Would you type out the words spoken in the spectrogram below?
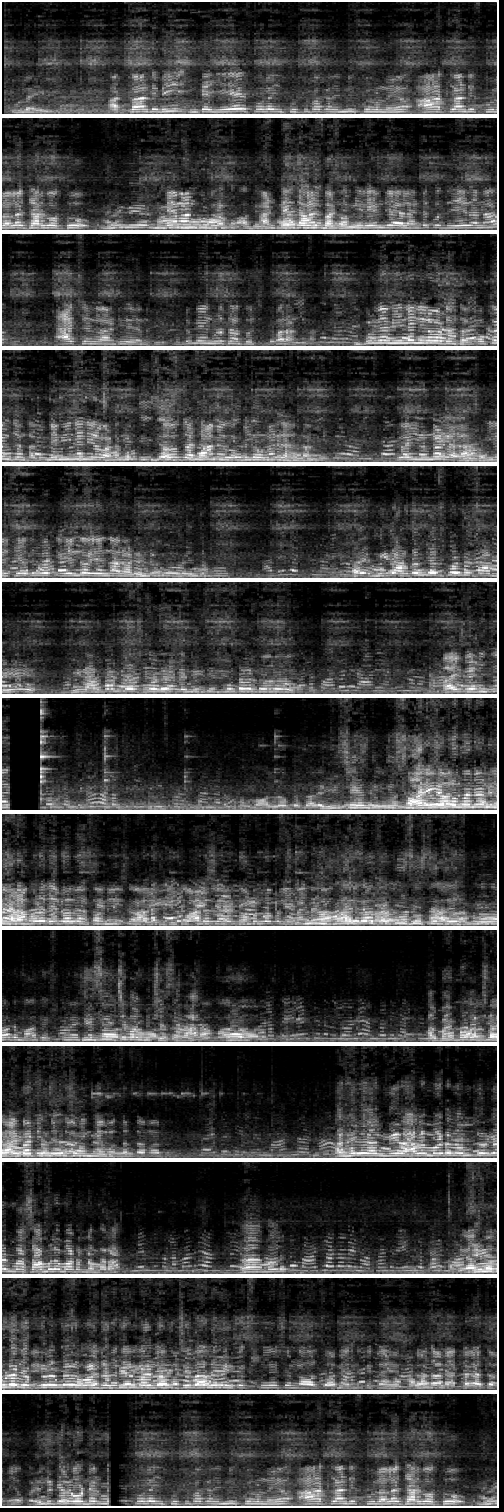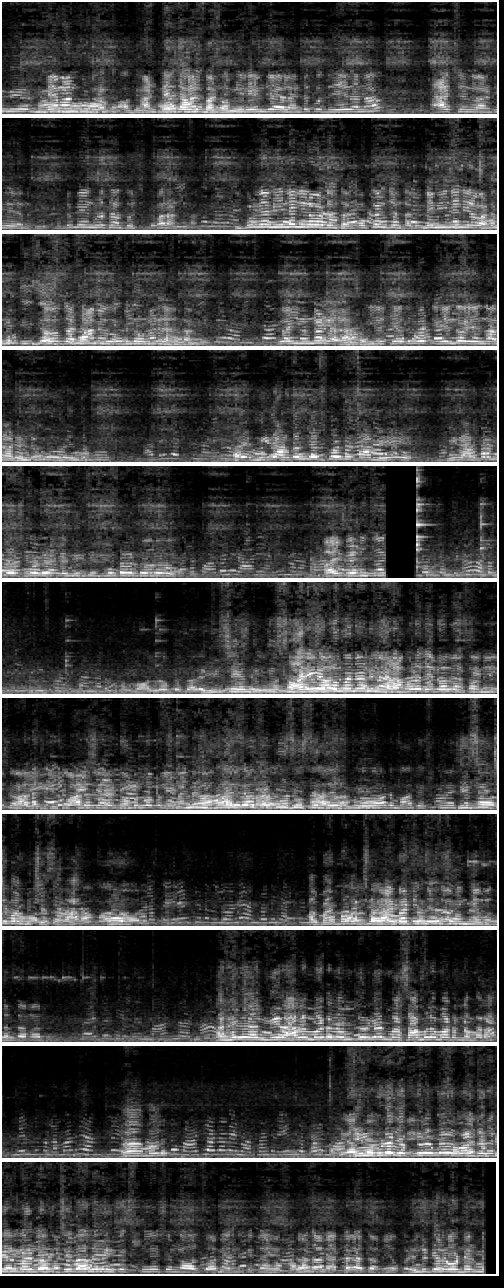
School అయింది అట్లాంటిది ఇంకా ఏ స్కూల్ ఈ చుట్టుపక్కల ఎన్ని స్కూల్ ఉన్నాయో ఆ అట్లాంటి స్కూళ్ళలో జరగొద్దు. మేము అనుకుంటున్నాం. అంటే దాన్ని బట్టి మీరు ఏం చేయాలంటే కొద్దిగా ఏదైనా యాక్షన్ లాంటిది ఏదైనా తీసుకుంటే మేము కూడా సంతోషిస్తాం అని అంటున్నాం. ఇప్పుడు మేము ఈయన నిలబడ్డాం సార్. ఒక్క నిమిషం సార్. మేము ఈయన నిలబడ్డాము. ఒక సామె ఒక ఈయన ఉన్నాడు కదా సార్. ఇగో ఈయన ఉన్నాడు కదా. ఈయన చేతులు పెట్టి ఏందో ఏందో అని అంటున్నాం. అదే మీరు అర్థం చేసుకోండి స్వామి. మీరు అర్థం చేసుకోండి ఎందుకు తీసుకుంటారు? వాళ్ళ పంపించేస్తారా? వాళ్ళ అరే మీరు వాళ్ళ మాట నమ్ముతారు కానీ మా సాముల మాట నమ్మరా? మేము కూడా చెప్తున్నాం కదా వాళ్ళు చెప్పారు ఎందుకు స్కూల్ ఈ చుట్టుపక్కల ఎన్ని స్కూల్ ఉన్నాయో ఆ అట్లాంటి స్కూళ్ళలో జరగొద్దు. మేము అనుకుంటున్నాం. అంటే దాన్ని బట్టి మీరు ఏం చేయాలంటే కొద్దిగా ఏదైనా యాక్షన్ లాంటిది ఏదైనా తీసుకుంటే మేము కూడా సంతోషిస్తాం. అని అంటున్నాం ఇప్పుడు మేము ఈయన నిలబడ్డాం సార్ ఒక్క నిమిషం సార్. మేము ఈయన నిలబడ్డాము ఒక సామె ఈయన ఉన్నాడు కదా సార్. ఇగో ఈయన ఉన్నాడు కదా ఈయన చేతులు పెట్టి ఏందో ఏందో అని అంటున్నాం ఎందుకు? అదే మీరు అర్థం చేసుకోండి స్వామి. మీరు అర్థం చేసుకోండి అది ఎందుకు తీసుకుంటా తీసి పంపించేస్తారా? వాళ్ళ అరే మీరు వాళ్ళ మాట నమ్ముతారు కానీ మా సాముల మాట నమ్మరా? మేము కూడా చెప్తున్నాం కదా వాళ్ళు కావాలి స్వామి ఎందుకు ఇట్లా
